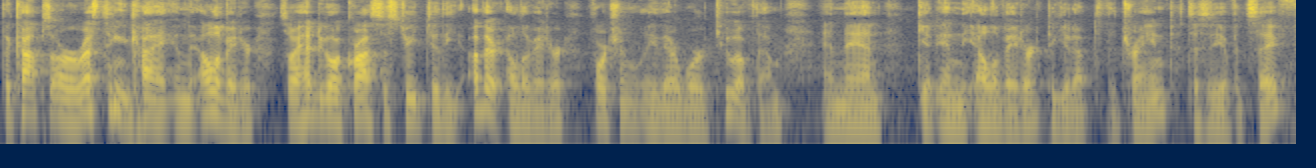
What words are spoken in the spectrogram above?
the cops are arresting a guy in the elevator. So, I had to go across the street to the other elevator. Fortunately, there were two of them, and then get in the elevator to get up to the train to see if it's safe.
